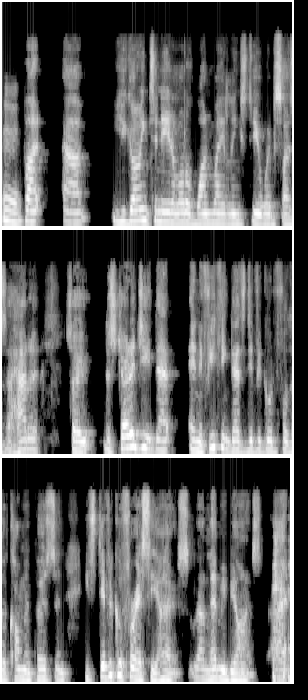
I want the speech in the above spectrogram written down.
mm. but um, you're going to need a lot of one-way links to your website. So how to so the strategy that and if you think that's difficult for the common person, it's difficult for SEOs. Let me be honest, right?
